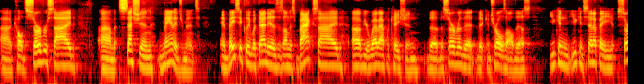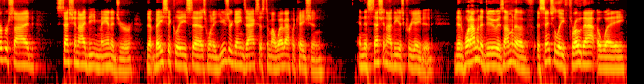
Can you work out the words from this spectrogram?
uh, called server-side um, session management. And basically what that is, is on this back side of your web application, the, the server that, that controls all this, you can, you can set up a server-side session ID manager that basically says when a user gains access to my web application and this session ID is created, then what I'm going to do is I'm going to essentially throw that away,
